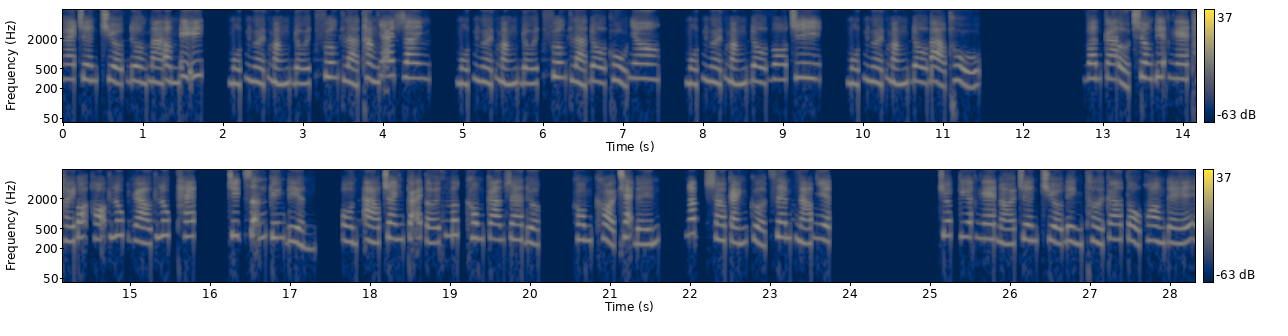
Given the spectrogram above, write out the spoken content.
Ngay trên triều đường mà ầm ĩ, một người mắng đối phương là thằng nhãi danh, một người mắng đối phương là đồ thủ nho, một người mắng đồ vô tri, một người mắng đồ bảo thủ. Văn ca ở trương điện nghe thấy bọn họ lúc gào lúc thét, trích dẫn kinh điển, ồn ào tranh cãi tới mức không can ra được, không khỏi chạy đến, nấp sau cánh cửa xem náo nhiệt. Trước kia nghe nói trên triều đình thời cao tổ hoàng đế,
